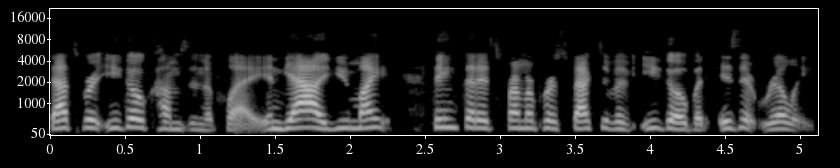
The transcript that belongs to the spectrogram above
That's where ego comes into play. And yeah, you might think that it's from a perspective of ego, but is it really?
